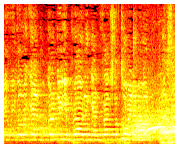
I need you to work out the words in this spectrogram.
here we go again don't do your proud again. thanks for coming everyone.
